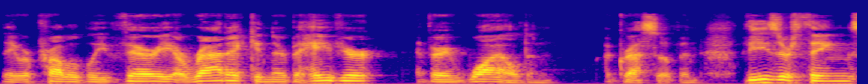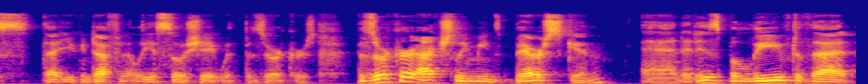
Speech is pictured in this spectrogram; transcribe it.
they were probably very erratic in their behavior, and very wild and aggressive. And these are things that you can definitely associate with berserkers. Berserker actually means bearskin, and it is believed that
